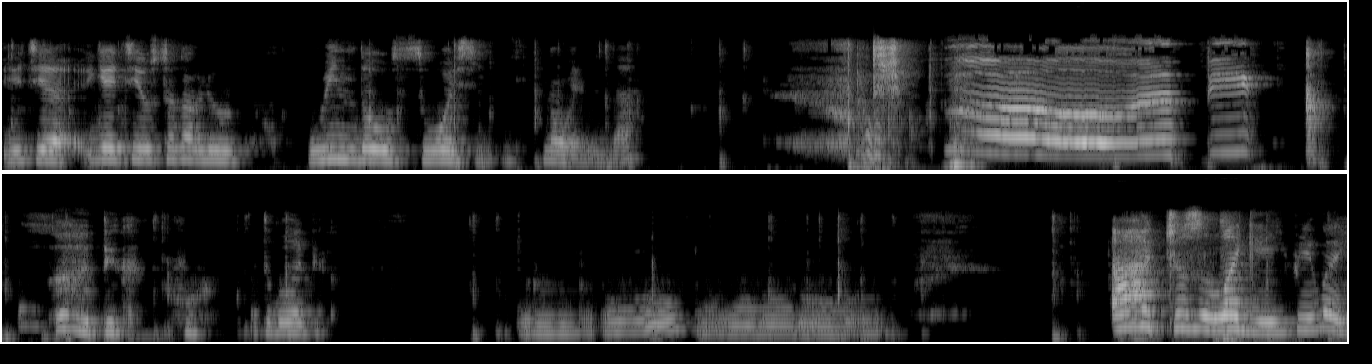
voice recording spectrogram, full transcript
Я тебе, я тебе устанавливаю Windows 8. Новый, да? Эпик. Эпик. Фух, это был эпик. А, что за лаги? Я не понимаю,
